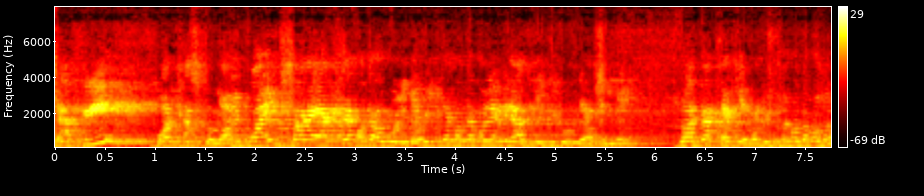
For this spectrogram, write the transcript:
চাকরি বরখাস্ত। হলো আমি পয়েন্ট ছাড়া একটা কথাও বলি না, মিথ্যা কথা বলে আমি রাজনীতি করতে আসি নাই। দরকারটা কি আমার মিথ্যা কথা বলো?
